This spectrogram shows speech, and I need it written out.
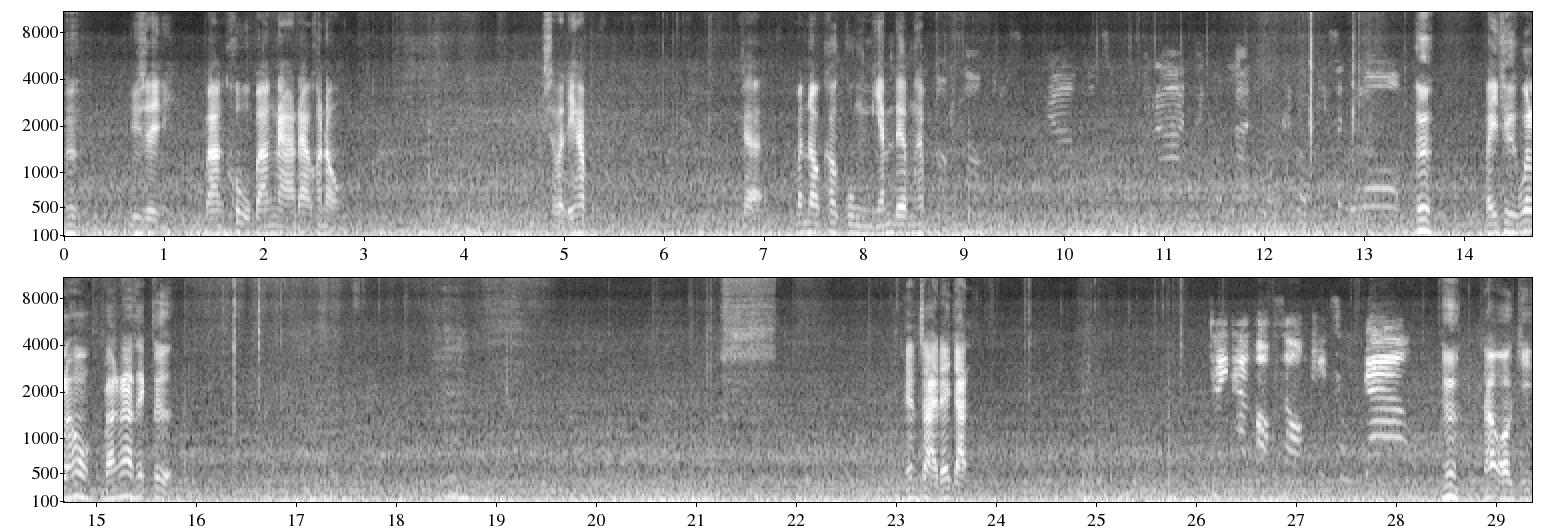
เอออยู่ไสนี่ บางโคบางนาดาวขนอง สวัสดีครับกะบ้านนอกเข้ากรุงเหมือนเดิมครับออกสองเก้าเข้าสู่ราชถนนลานหลวงถนนพิษณุโลกเออไปถึงว่าเราบางหน้าแท็กเตอร์เล่นสายได้จันใช้ทางออกสองขีดศูนย์เก้าเออทางออกกี่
